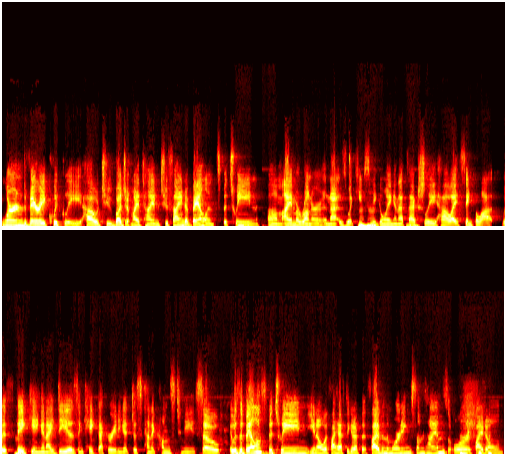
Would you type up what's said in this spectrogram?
learned very quickly how to budget my time to find a balance between um, I am a runner and that is what keeps mm-hmm. me going. And that's mm-hmm. actually how I think a lot with mm-hmm. baking and ideas and cake decorating it just kind of comes to me so it was a balance between you know if i have to get up at five in the morning sometimes or if i don't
